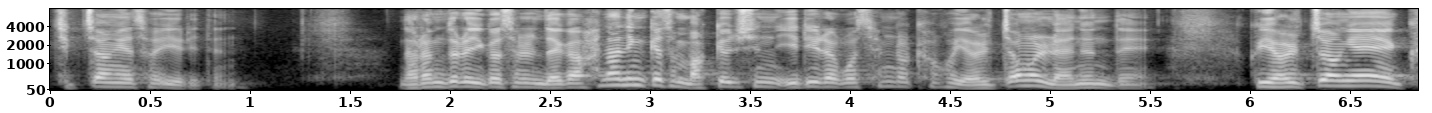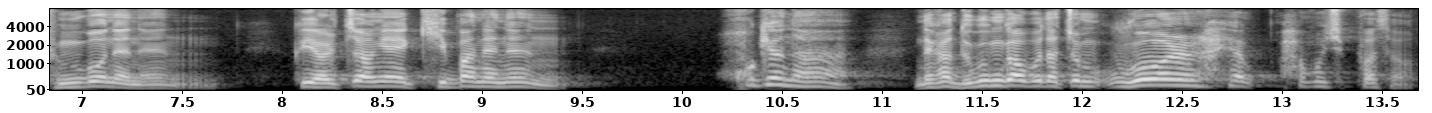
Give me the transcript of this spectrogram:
직장에서 일이든 나름대로 이것을 내가 하나님께서 맡겨주신 일이라고 생각하고 열정을 내는데 그 열정의 근본에는 그 열정의 기반에는 혹여나 내가 누군가보다 좀 우월하고 싶어서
